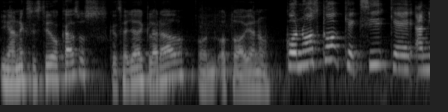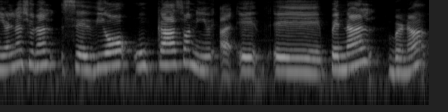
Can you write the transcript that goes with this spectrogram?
¿Y han existido casos que se haya declarado o, todavía no? Conozco que, que a nivel nacional se dio un caso eh, eh, penal, ¿verdad?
